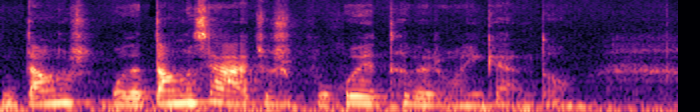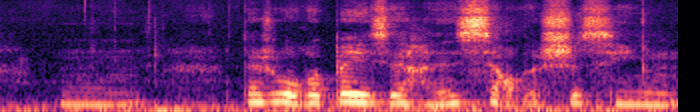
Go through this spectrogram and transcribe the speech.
你当时我的当下就是不会特别容易感动，嗯，但是我会被一些很小的事情。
